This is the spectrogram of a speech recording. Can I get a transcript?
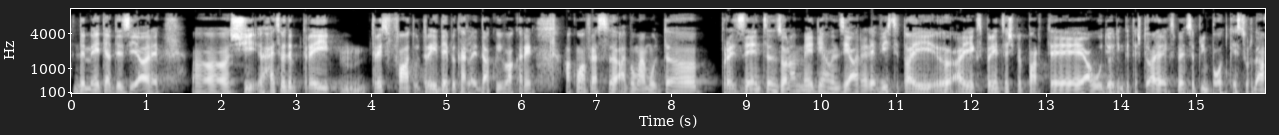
de media, de ziare uh, și hai să vedem trei, trei sfaturi, trei idei pe care le-ai dat cuiva care acum vrea să aibă mai multă prezent în zona media, în ziare, reviste. Tu ai, uh, ai experiență și pe parte audio, din câte știu, ai experiență prin podcasturi, da?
